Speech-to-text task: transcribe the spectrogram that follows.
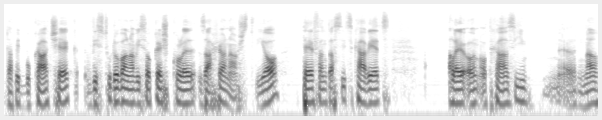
David Bukáček vystudoval na vysoké škole záchranářství. Jo? To je fantastická věc, ale on odchází na,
